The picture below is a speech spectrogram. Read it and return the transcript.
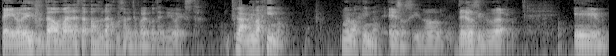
Pero he disfrutado más las tapas duras justamente por el contenido extra. Claro, me imagino. Me imagino. Eso sí, no, de eso sin dudarlo. Eh,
